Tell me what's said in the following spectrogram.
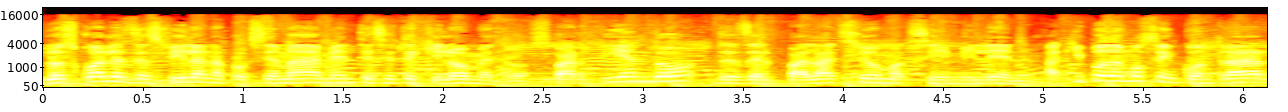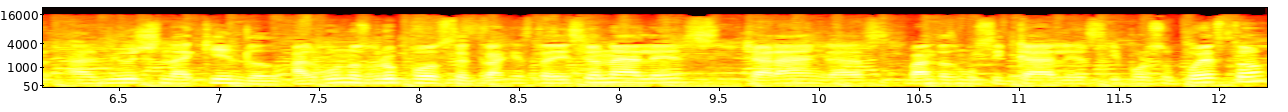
Los cuales desfilan aproximadamente 7 kilómetros, partiendo desde el Palacio Maximilien. Aquí podemos encontrar al Münchner Kindle, algunos grupos de trajes tradicionales, charangas, bandas musicales y por supuesto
